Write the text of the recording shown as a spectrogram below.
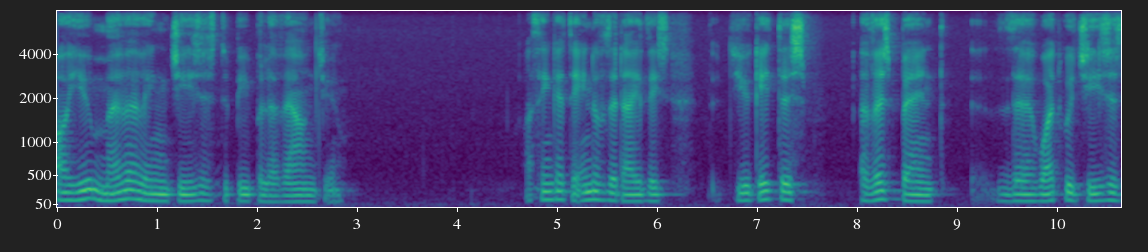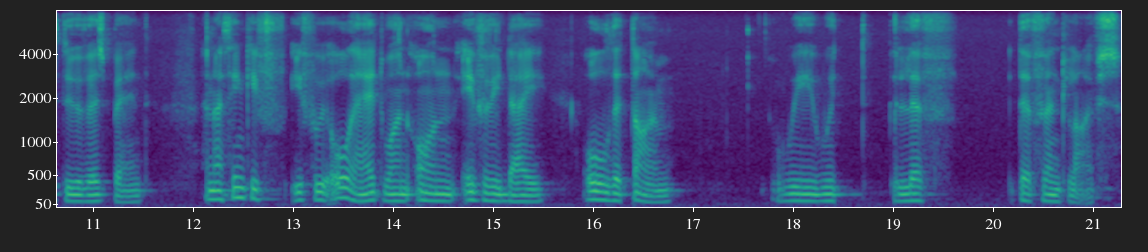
are you mirroring Jesus to people around you? I think at the end of the day, this you get this a wristband, the what would Jesus do wristband, and I think if if we all had one on every day, all the time, we would live different lives.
